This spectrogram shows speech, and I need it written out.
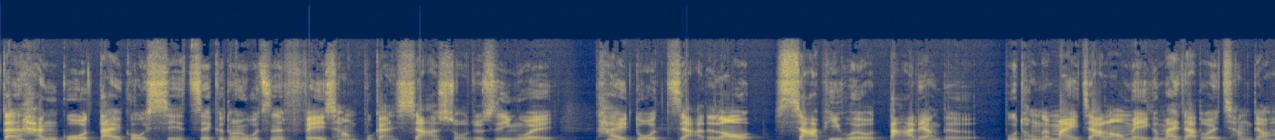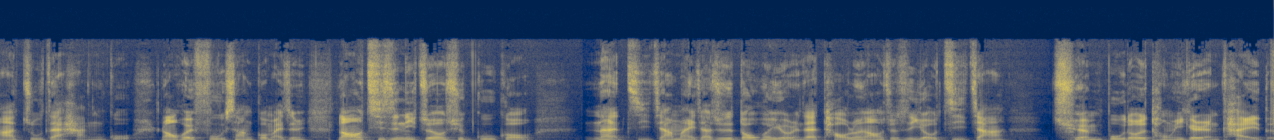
但韩国代购鞋这个东西，我真的非常不敢下手，就是因为太多假的，然后虾皮会有大量的。不同的卖家，然后每一个卖家都会强调他住在韩国，然后会附上购买证明。然后其实你最后去 Google 那几家卖家，就是都会有人在讨论，然后就是有几家全部都是同一个人开的，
